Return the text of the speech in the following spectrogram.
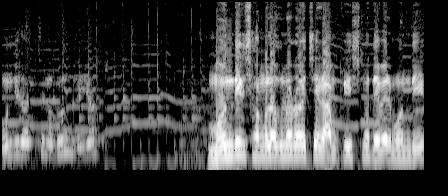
মন্দির হচ্ছে নতুন, এই মন্দির সংলগ্ন রয়েছে রামকৃষ্ণ দেবের মন্দির।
